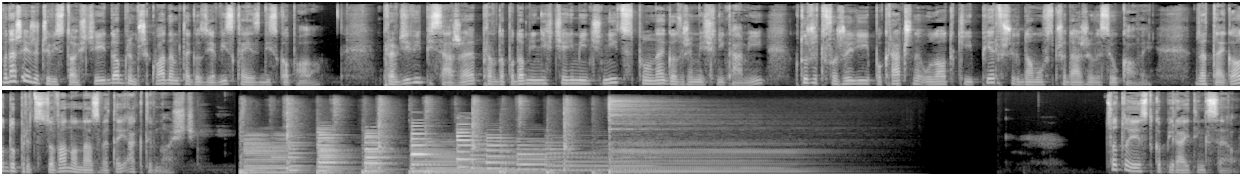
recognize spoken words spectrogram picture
W naszej rzeczywistości dobrym przykładem tego zjawiska jest disco polo. Prawdziwi pisarze prawdopodobnie nie chcieli mieć nic wspólnego z rzemieślnikami, którzy tworzyli pokraczne ulotki pierwszych domów sprzedaży wysyłkowej. Dlatego doprecyzowano nazwę tej aktywności. Co to jest copywriting SEO?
